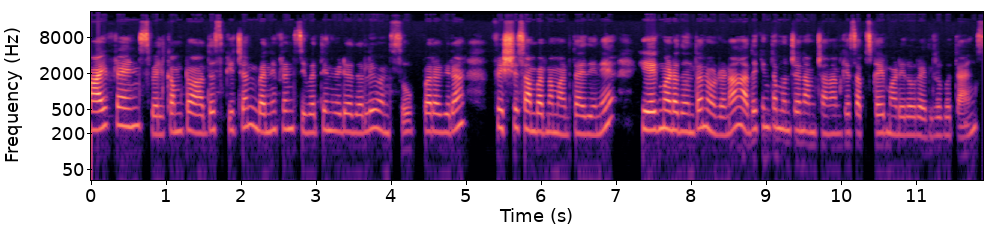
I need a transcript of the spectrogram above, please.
Hi friends welcome to Adarsh's kitchen ಬನ್ನಿ ಫ್ರೆಂಡ್ಸ್ ಇವತ್ತಿನ ವಿಡಿಯೋದಲ್ಲಿ ಒಂದು ಸೂಪರ್ ಆಗಿರೋ ಫಿಶ್ ಸಾಂಬಾರ್ನ ಮಾಡ್ತಾ ಇದ್ದೀನಿ. ಹೇಗೆ ಮಾಡೋದು ಅಂತ ನೋಡೋಣ. ಅದಕ್ಕಿಂತ ಮುಂಚೆ ನಮ್ಮ ಚಾನಲ್ಗೆ ಸಬ್ಸ್ಕ್ರೈಬ್ ಮಾಡಿರೋರು ಎಲ್ರಿಗೂ ಥ್ಯಾಂಕ್ಸ್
